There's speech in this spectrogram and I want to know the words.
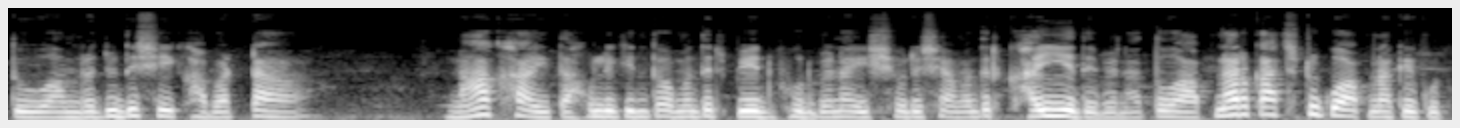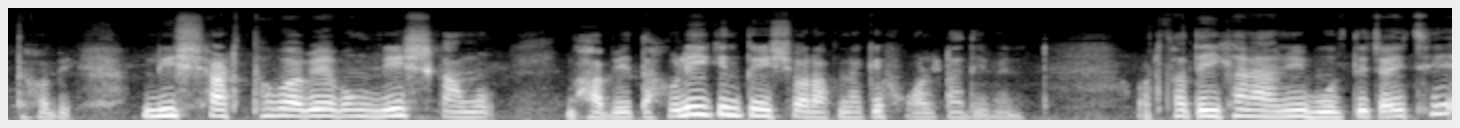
তো আমরা যদি সেই খাবারটা না খাই, তাহলে কিন্তু আমাদের পেট ভরবে না, ঈশ্বর এসে আমাদের খাইয়ে দেবে না। তো আপনার কাজটুকু আপনাকে করতে হবে। নিঃস্বার্থভাবে এবং নিষ্কামভাবে, তাহলেই কিন্তু ঈশ্বর আপনাকে ফলটা দেবেন। অর্থাৎ এইখানে আমি বলতে চাইছি,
